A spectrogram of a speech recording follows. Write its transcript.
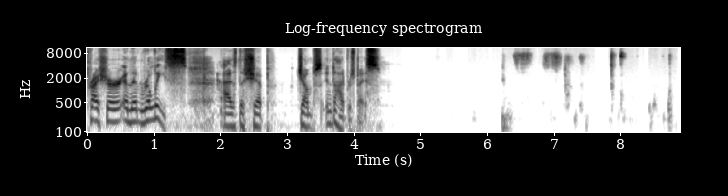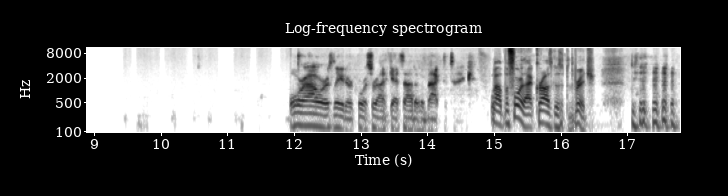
pressure, and then release as the ship jumps into hyperspace. Four hours later, Korrsarath gets out of the back to Well, before that, Graz goes up to the bridge tank.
